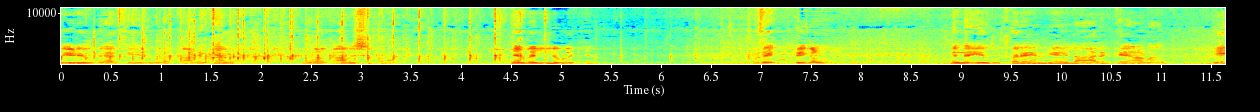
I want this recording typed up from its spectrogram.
വീഡിയോഗ്രാഫി ചെയ്തിവിടെ കാണിക്കാൻ നിങ്ങൾക്ക് ആവശ്യപ്പെടാം. ഞാൻ വെല്ലുവിളിക്കാം വ്യക്തികൾ. പിന്നെ ഈ ഉത്തരേന്ത്യയിൽ ആരൊക്കെയാണ് ഈ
